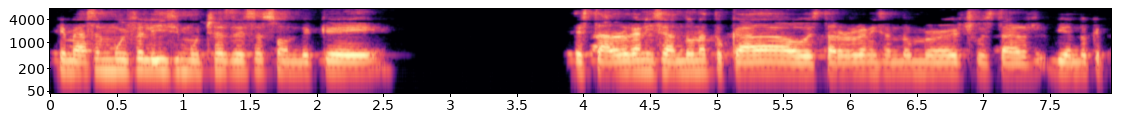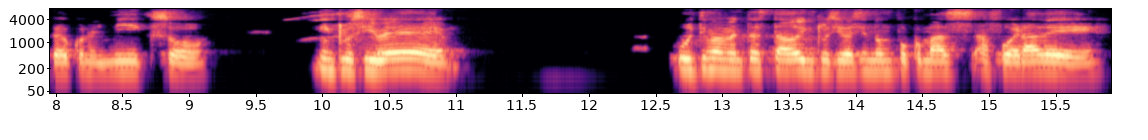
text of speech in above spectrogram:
que me hacen muy feliz y muchas de esas son de que estar organizando una tocada o estar organizando merch o estar viendo qué pedo con el mix o inclusive últimamente he estado inclusive haciendo un poco más afuera de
